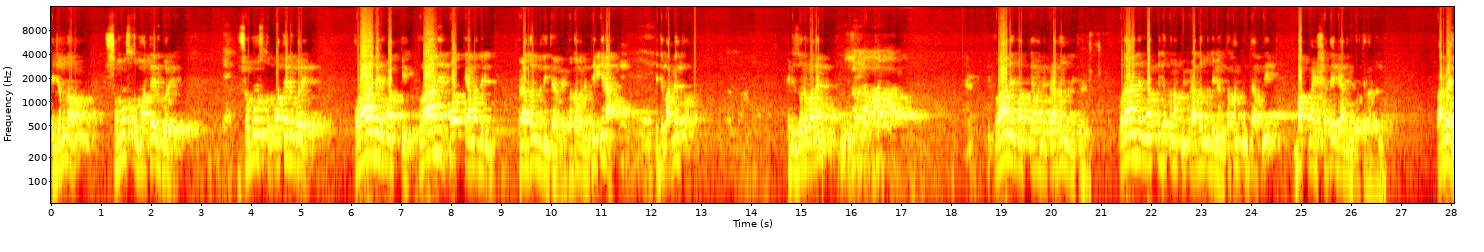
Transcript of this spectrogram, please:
এই জন্য সমস্ত মতের উপরে, সমস্ত পথের উপরে কোরআনের মতকে, কোরআনের পথকে আমাদের প্রাধান্য দিতে হবে। কথা বলেন, ঠিক কিনা দিতে পারবেন তো? একটু জোরে বলেন। কোরআনের মতকে আমাদের প্রাধান্য দিতে হবে। কোরআনের মতকে যখন আপনি প্রাধান্য দিবেন, তখন কিন্তু আপনি বাপ মায়ের সাথে বেয়াদবি করতে পারবেন না। পারবেন?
